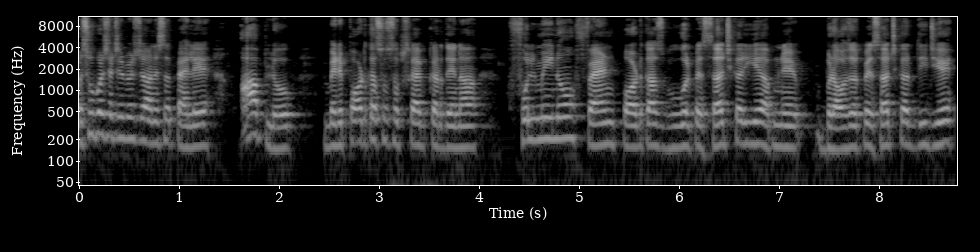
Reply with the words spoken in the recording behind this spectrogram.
पर सुपर चैट पे जाने से पहले आप लोग मेरे पॉडकास्ट को सब्सक्राइब कर देना। फुलमिनो फ़ैन पॉडकास्ट गूगल पे सर्च करिए, अपने ब्राउज़र पे सर्च कर दीजिए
